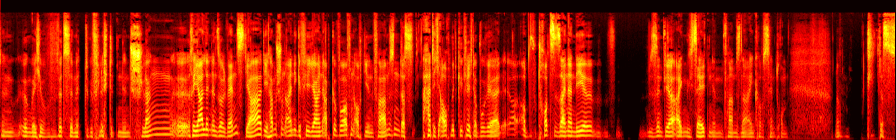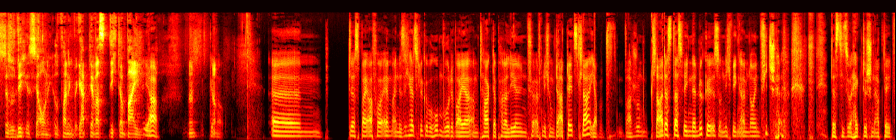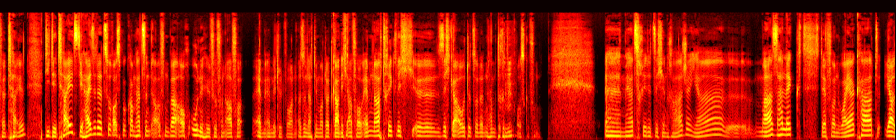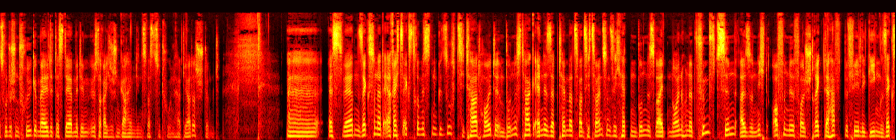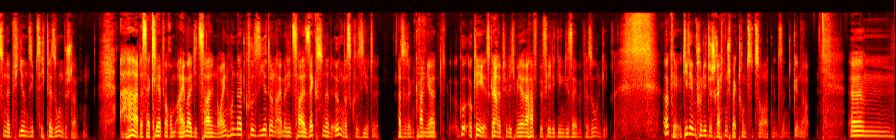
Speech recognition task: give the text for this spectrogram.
dann irgendwelche Witze mit geflüchteten Schlangen, äh, realen Insolvenz, ja, die haben schon einige Filialen abgeworfen, auch die in Farmsen, das hatte ich auch mitgekriegt, obwohl wir, äh, ob, trotz seiner Nähe sind wir eigentlich selten im Farmsener Einkaufszentrum. Ne? Das, also dich ist ja auch nicht, also vor allem, ihr habt ja was dicht dabei. Ja, ne? genau. Ja. Ähm, dass bei AVM eine Sicherheitslücke behoben wurde, war ja am Tag der parallelen Veröffentlichung der Updates klar. Ja, war schon klar, dass das wegen der Lücke ist und nicht wegen einem neuen Feature, dass die so hektischen Update verteilen. Die Details, die Heise dazu rausbekommen hat, sind offenbar auch ohne Hilfe von AVM ermittelt worden. Also nach dem Motto hat gar nicht AVM nachträglich äh, sich geoutet, sondern haben Dritte mhm. rausgefunden. Äh, Merz redet sich in Rage, ja. Äh, Masalek, der von Wirecard, ja, es wurde schon früh gemeldet, dass der mit dem österreichischen Geheimdienst was zu tun hat. Ja, das stimmt. Äh, es werden 600 Rechtsextremisten gesucht. Zitat heute im Bundestag. Ende September 2022 hätten bundesweit 915, also nicht offene, vollstreckte Haftbefehle gegen 674 Personen bestanden. Ah, das erklärt, warum einmal die Zahl 900 kursierte und einmal die Zahl 600 irgendwas kursierte. Also dann kann mhm. ja, okay, es kann ja. natürlich mehrere Haftbefehle gegen dieselbe Person geben. Okay, die dem politisch rechten Spektrum zuzuordnen sind, genau. Ähm,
